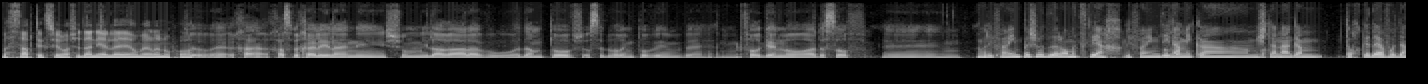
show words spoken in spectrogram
בסאבטקסט של מה שדניאל אה, אומר לנו פה. עכשיו, אה, חס וחלילה, אין לי שום מילה רעה עליו, הוא אדם טוב שעושה דברים טובים, ואני מפרגן לו עד הסוף. אה, אבל לפעמים פשוט זה לא מצליח. לפעמים נכון. דינמיקה משתנה גם תוך כדי עבודה.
